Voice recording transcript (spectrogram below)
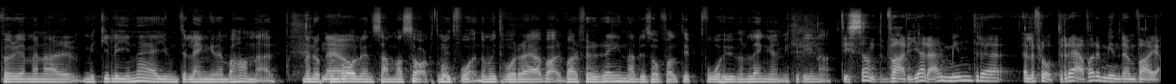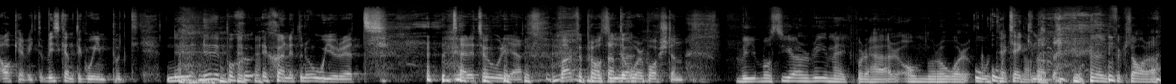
för jag menar, Mikkelina är ju inte längre än vad han är. Men uppenbarligen samma sak. De är, två, de är två rävar. Varför är Reinhard i så fall typ två huvuden längre än Mikkelina? Det är sant, vargar är mindre, eller förlåt, rävar är mindre än vargar. Okej Victor, vi ska inte gå in på, nu, nu är vi på skö- skönheten och odjuret territorium. Varför pratar inte göra- hårborsten? Vi måste göra en remake på det här om några år. Otecknad. Otecknad. Förklara.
